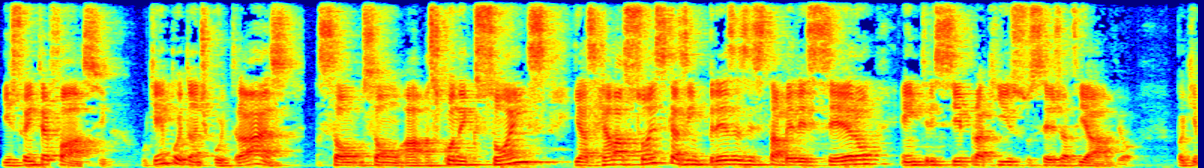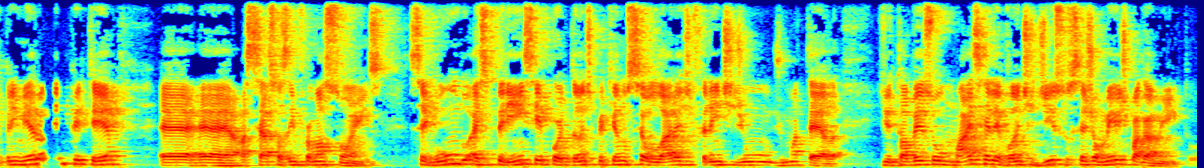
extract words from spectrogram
Isso é interface. O que é importante por trás são, são as conexões e as relações que as empresas estabeleceram entre si para que isso seja viável. Porque, primeiro, tem que ter é, é, acesso às informações. Segundo, a experiência é importante porque no celular é diferente de, um, de uma tela. E talvez o mais relevante disso seja o meio de pagamento.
